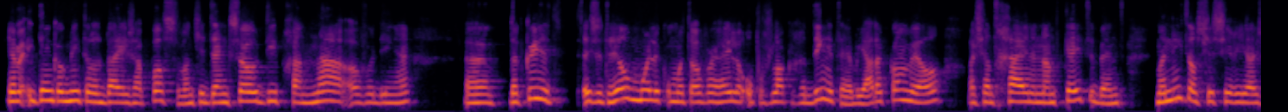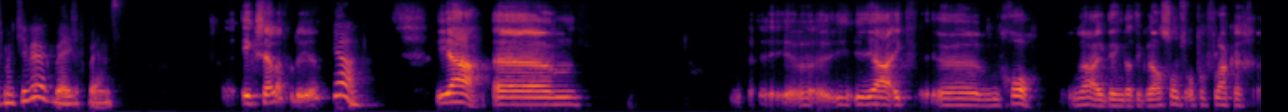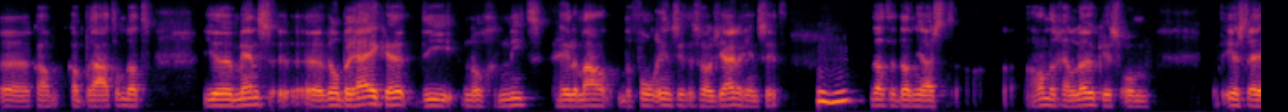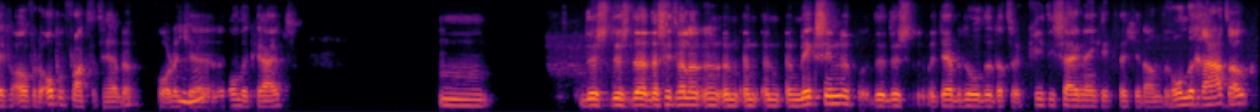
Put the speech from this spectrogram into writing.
Ja, maar ik denk ook niet dat het bij je zou passen. Want je denkt zo diepgaand na over dingen. Eh, dan kun je het, is het heel moeilijk om het over hele oppervlakkige dingen te hebben. Ja, dat kan wel als je aan het geinen en aan het keten bent. Maar niet als je serieus met je werk bezig bent. Ikzelf bedoel je? Ja, Ja, ehm, eh, ja, ik, ehm, goh, nou, ik denk dat ik wel soms oppervlakkig eh, kan, kan praten, omdat je mensen wil bereiken die nog niet helemaal er vol in zitten zoals jij erin zit. Mhm. Dat het dan juist handig en leuk is om het eerst even over de oppervlakte te hebben, voordat je Mhm. eronder kruipt. Mm, dus dus da- daar zit wel een, een, een, een, een mix in. De- Dus wat jij bedoelde, dat we kritisch zijn, denk ik, dat je dan eronder gaat ook.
